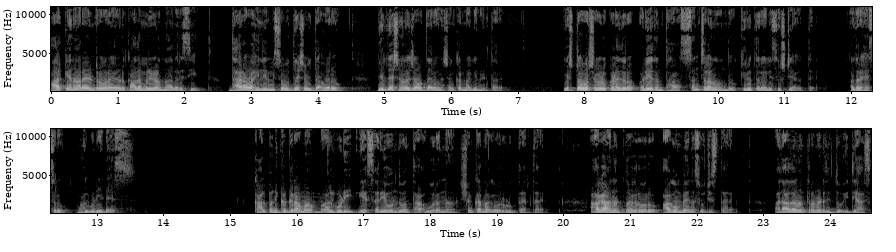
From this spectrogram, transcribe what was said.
ಆರ್ ಕೆ ನಾರಾಯಣರವರ ಎರಡು ಕಾದಂಬರಿಗಳನ್ನು ಆಧರಿಸಿ ಧಾರಾವಾಹಿ ನಿರ್ಮಿಸುವ ಉದ್ದೇಶವಿದ್ದ ಅವರು ನಿರ್ದೇಶನದ ಜವಾಬ್ದಾರಿಯನ್ನು ಶಂಕರ್ನಾಗಿ ನೀಡ್ತಾರೆ. ಎಷ್ಟೋ ವರ್ಷಗಳು ಕಳೆದರೂ ಅಳೆಯದಂತಹ ಸಂಚಲನ ಒಂದು ಕಿರುತೆರೆಯಲ್ಲಿ ಸೃಷ್ಟಿಯಾಗುತ್ತೆ. ಅದರ ಹೆಸರು ಮಾಲ್ಗುಡಿ ಡೇಸ್. ಕಾಲ್ಪನಿಕ ಗ್ರಾಮ ಮಾಲ್ಗುಡಿಗೆ ಸರಿ ಹೊಂದುವಂತಹ ಊರನ್ನು ಶಂಕರ್ನಾಗ್ ಅವರು ಹುಡುಕ್ತಾ ಇರ್ತಾರೆ. ಆಗ ಅನಂತನಾಗ್ರವರು ಆಗುಂಬೆಯನ್ನು ಸೂಚಿಸ್ತಾರೆ. ಅದಾದ ನಂತರ ನಡೆದಿದ್ದು ಇತಿಹಾಸ.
